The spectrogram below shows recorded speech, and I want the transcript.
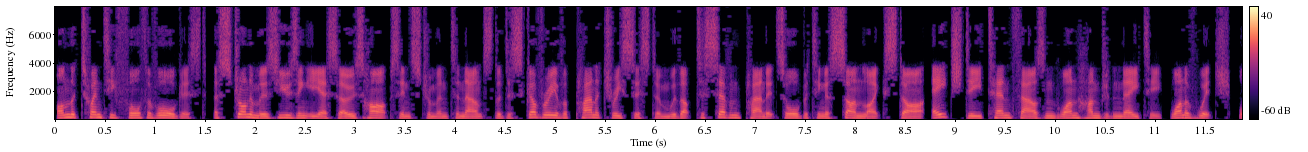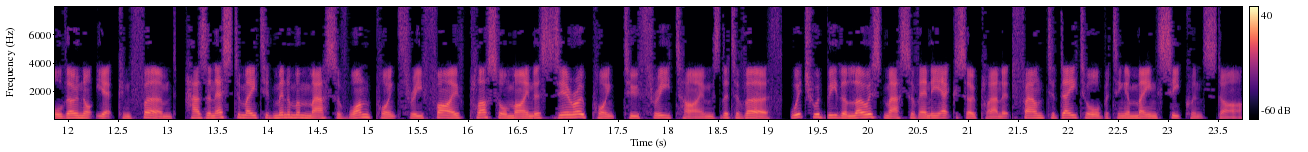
On 24 August, astronomers using ESO's HARPS instrument announced the discovery of a planetary system with up to seven planets orbiting a Sun-like star, HD 10180, one of which, although not yet confirmed, has an estimated minimum mass of 1.35 plus or minus 0.23 times that of Earth, which would be the lowest mass of any exoplanet found to date orbiting a main sequence star.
